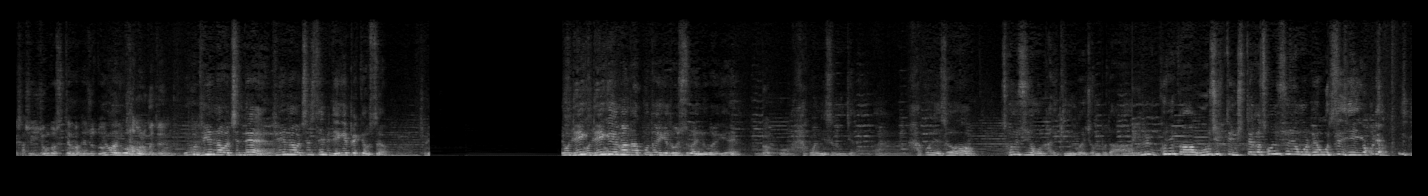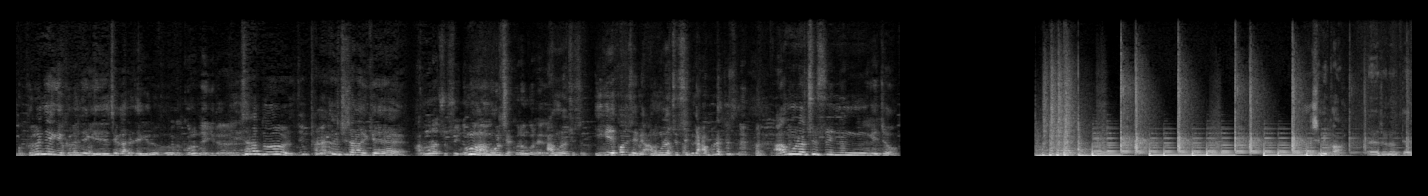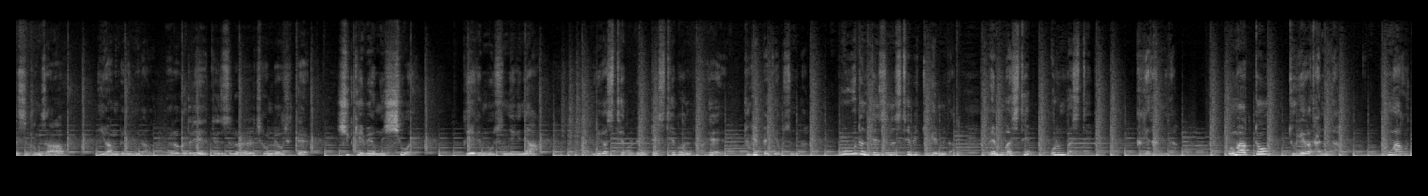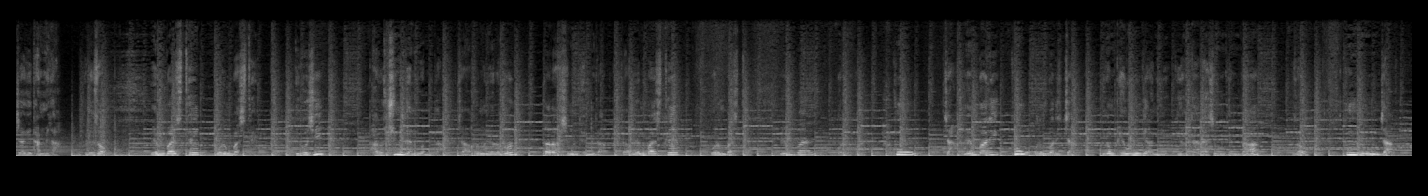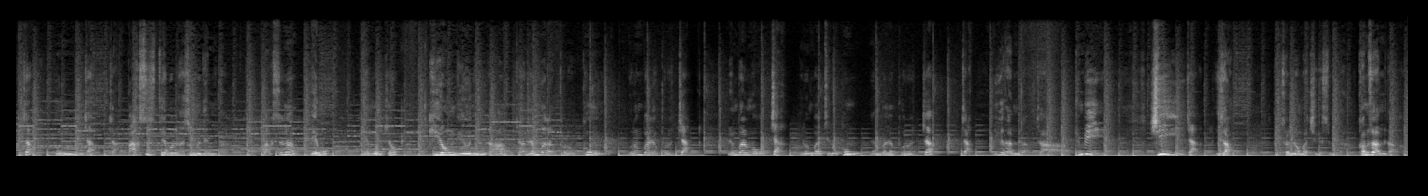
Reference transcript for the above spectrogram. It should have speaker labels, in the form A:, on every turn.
A: 스텝만 해줘도
B: 이거, 이거.
A: 천 올거든.
B: 이거
A: 네.
B: 비엔나 워치인데
A: 네.
B: 비엔나 워치 스텝이 4개밖에 없어.
C: 음, 저-
B: 이거 네, 이거 네 개만 갖고도 이게 놓을 수가 있는 거야 이게.
A: 그래갖고.
B: 학원에서 문제라니까.
A: 음.
B: 학원에서 선수용을 가르치는 거예요 전부 다. 음, 그러니까 50대 60대가 선수용을 배우고 있으니 허리 아프지. 그런 얘기예요 그런 얘기. 제가 하는 얘기를.
A: 그러니까 그런
B: 이
A: 얘기를
B: 사람들 좀 편하게 치잖아 이렇게.
A: 아무나 출수 있는
B: 응,
A: 그런,
B: 아무 그렇지.
A: 그런 걸 해야 돼.
B: 아무나 출 수. 이게 컨셉이 아무나 출 수 있는 거 아무나 출 수. 아무나 출 수 있는
A: 네.
B: 게죠. 안녕하십니까. 예, 저는 댄스 강사 이왕배우입니다. 여러분 댄스를 처음 배우실 때 쉽게 배우면 쉬워요. 그 얘기는 무슨 얘기냐? 우리가 스텝을 배울 때 스텝은 크게 두 개밖에 없습니다. 모든 댄스는 스텝이 두 개입니다. 왼발 스텝, 오른발 스텝. 그게 답니다. 음악도 두 개가 답니다. 쿵하고 짝이 답니다. 그래서 왼발 스텝, 오른발 스텝. 이것이 바로 춤이 되는 겁니다. 자, 그러면 여러분 따라 하시면 됩니다. 자, 왼발 스텝, 오른발 스텝. 왼발, 오른발. 쿵, 짝. 왼발이 쿵, 오른발이 짝. 이건 배우는 게 아니에요. 그냥 따라 하시면 됩니다. 그래서 쿵, 짝, 짝, 쿵, 짝, 짝. 박스 스텝을 하시면 됩니다. 박스는 네모, 네모 있죠? 기역 니은입니다. 자, 왼발 앞으로 쿵, 오른발 옆으로 짝. 왼발 모고 짝, 오른발 뒤로 쿵, 왼발 옆으로 짝, 짝. 이게 답니다. 자, 준비, 시작. 이상 설명 마치겠습니다. 감사합니다.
